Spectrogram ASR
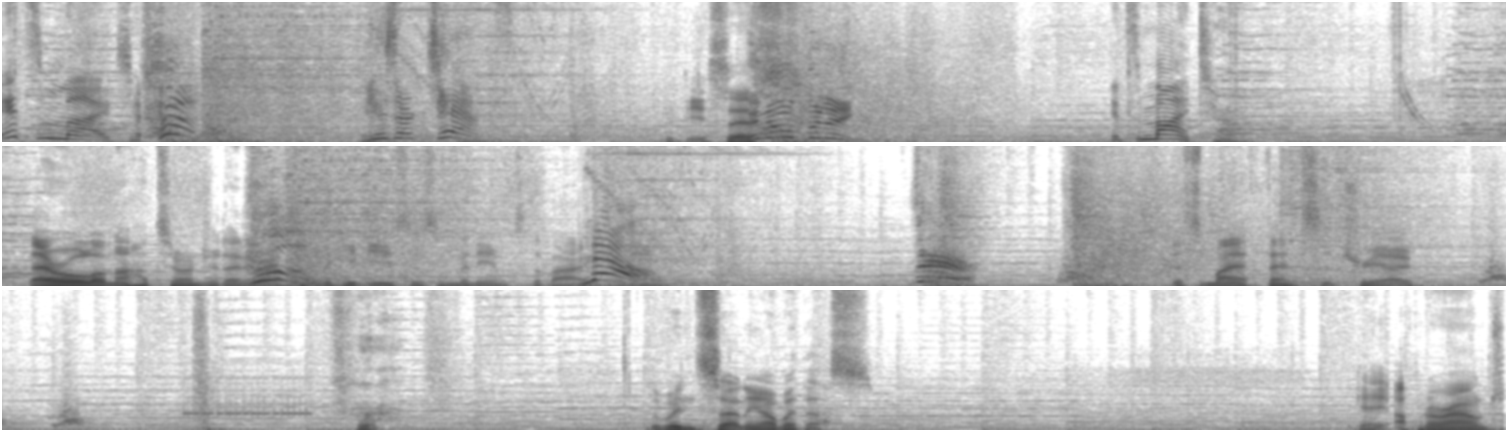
It's my turn. Here's our chance. with the assist. An opening. It's my turn. They're all on a 200 anyway, so I'm going to keep using some million to the back. Now! There. This is my offensive trio. the winds certainly are with us. Okay, up and around.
